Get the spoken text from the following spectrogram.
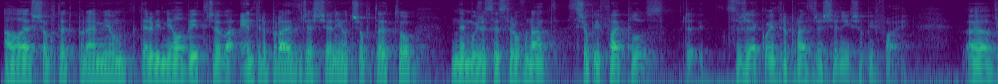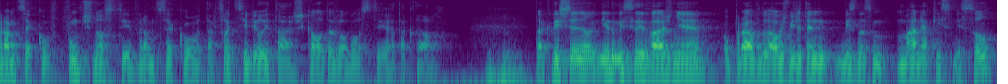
Ale ShopTet Premium, který by měl být třeba Enterprise řešený od ShopTetu, nemůže se srovnat s Shopify Plus, což je jako Enterprise řešený Shopify. Uh, v rámci jako funkčnosti, v rámci jako ta flexibilita, škalotovatelnosti a tak dále. Mm-hmm. Tak když se někdo myslí vážně, opravdu, a už ví, že ten biznes má nějaký smysl,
